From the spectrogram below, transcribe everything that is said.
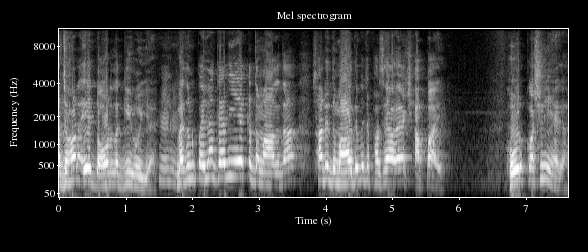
ਅੱਜ ਹੁਣ ਇਹ ਦੌੜ ਲੱਗੀ ਹੋਈ ਹੈ। ਮੈਂ ਤੁਹਾਨੂੰ ਪਹਿਲਾਂ ਕਿਹਾ ਵੀ ਇਹ ਇੱਕ ਦਿਮਾਗ ਦਾ ਸਾਡੇ ਦਿਮਾਗ ਦੇ ਵਿੱਚ ਫਸਿਆ ਹੋਇਆ ਛਾਪਾ ਹੈ ਹੋਰ ਕੁਝ ਨਹੀਂ ਹੈਗਾ।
